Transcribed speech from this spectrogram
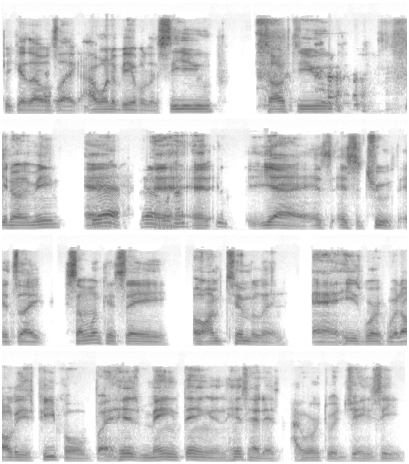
because I was like, I want to be able to see you, talk to you, you know what I mean? And, yeah, yeah. and, and yeah, it's it's the truth. It's like someone can say, "Oh, I'm Timbaland," and he's worked with all these people, but his main thing in his head is, "I worked with Jay Z."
